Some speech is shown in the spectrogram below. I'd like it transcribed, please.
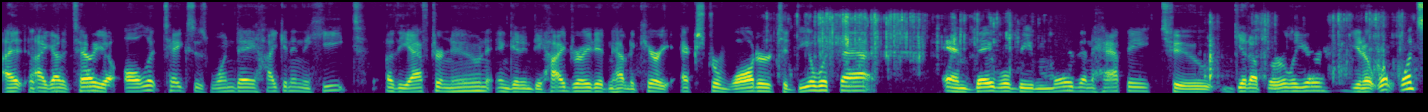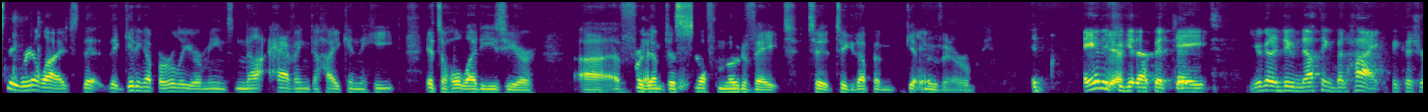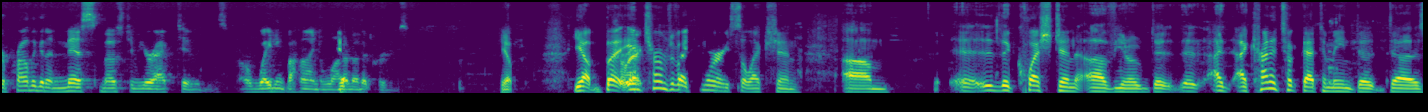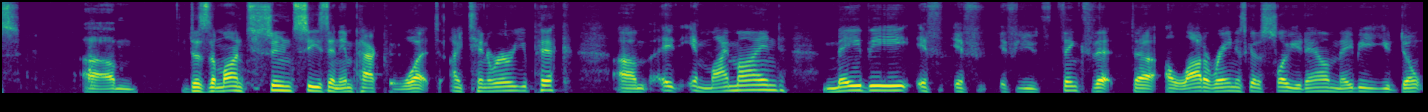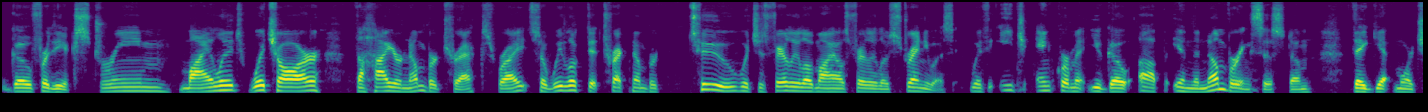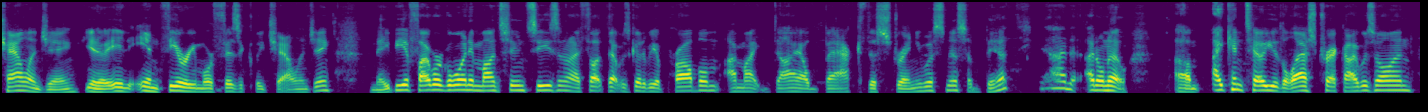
I, I got to tell you, all it takes is one day hiking in the heat of the afternoon and getting dehydrated and having to carry extra water to deal with that. And they will be more than happy to get up earlier. You know, once they realize that, that getting up earlier means not having to hike in the heat, it's a whole lot easier uh, for them to self motivate to to get up and get yeah. moving early. It, and if yeah. you get up at eight you're going to do nothing but hike because you're probably going to miss most of your activities or waiting behind a lot yep. of other crews. Yep. Yeah. But Correct. in terms of itinerary selection, um, uh, the question of, you know, the, the, I, I kind of took that to mean does, um, does the monsoon season impact what itinerary you pick? Um, it, in my mind, maybe if if if you think that uh, a lot of rain is going to slow you down maybe you don't go for the extreme mileage which are the higher number treks right so we looked at trek number two, which is fairly low miles, fairly low strenuous. With each increment you go up in the numbering system, they get more challenging, you know, in, in theory, more physically challenging. Maybe if I were going in monsoon season and I thought that was going to be a problem, I might dial back the strenuousness a bit. I, I don't know. Um, I can tell you the last trek I was on,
